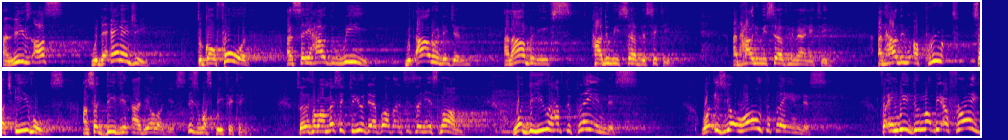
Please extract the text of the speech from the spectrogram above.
and leaves us with the energy to go forward and say, how do we, with our religion and our beliefs, how do we serve the city? And how do we serve humanity? And how do we uproot such evils and such deviant ideologies? This is what's befitting. So therefore my message to you, dear brother and sister in Islam, what do you have to play in this? What is your role to play in this? For indeed, do not be afraid.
